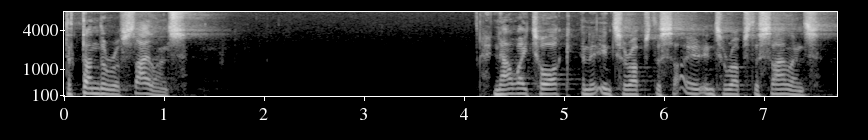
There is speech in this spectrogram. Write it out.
The thunder of silence. Now I talk and it interrupts the, it interrupts the silence.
